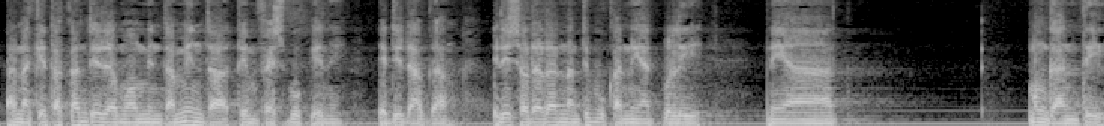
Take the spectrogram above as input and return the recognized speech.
Karena kita kan tidak mau minta-minta tim Facebook ini jadi dagang. Jadi saudara nanti bukan niat beli niat mengganti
